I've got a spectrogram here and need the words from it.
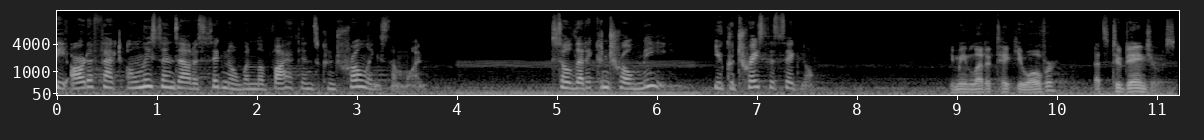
The artifact only sends out a signal when Leviathan's controlling someone. So let it control me. You could trace the signal. You mean let it take you over? That's too dangerous.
